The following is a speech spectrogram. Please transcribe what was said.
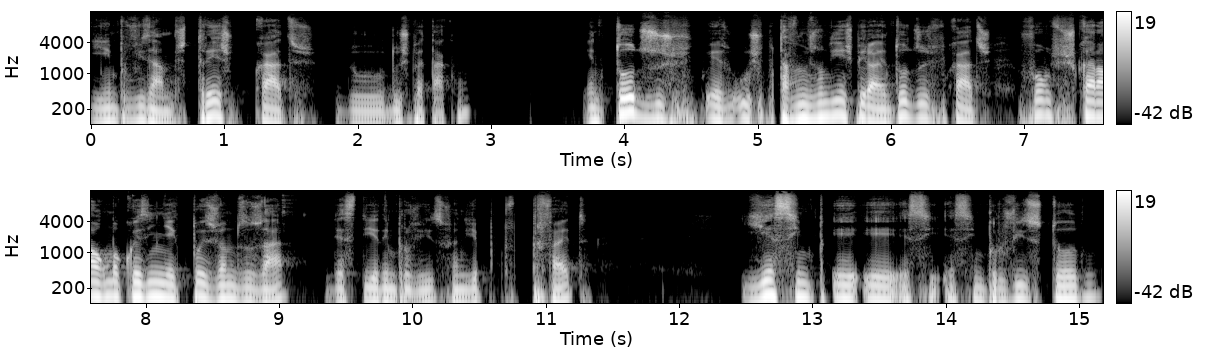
E improvisámos três bocados do, do espetáculo em todos os, os, estávamos num dia inspirado em todos os bocados, fomos buscar alguma coisinha que depois vamos usar desse dia de improviso, foi um dia perfeito. E esse, esse, esse improviso todo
